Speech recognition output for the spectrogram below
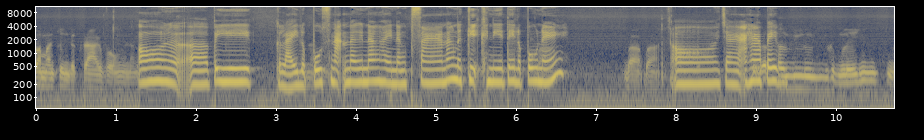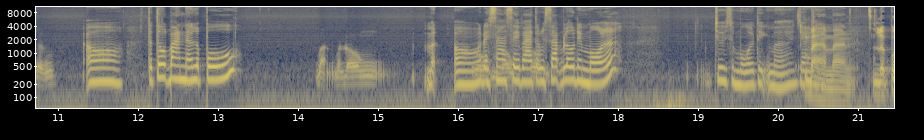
ហូបអត់តបានចេញទៅក្រៅផងហ្នឹងអូអឺពីកន្លែងលោកពូស្នាក់នៅហ្នឹងហើយនឹងផ្សារហ្នឹងនៅគៀកគ្នាទេលោកពូណាបាទបាទអូចាអាហារពេលទៅលឺសំឡេងអញ្ចឹងអូទទួលបាននៅលោកពូបាទម្ដងមអូដោយសារសេវាទូរស័ព្ទលោកនិមល ជួយសម្រួលតិចមើលចាបាទបាទលោកពូ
